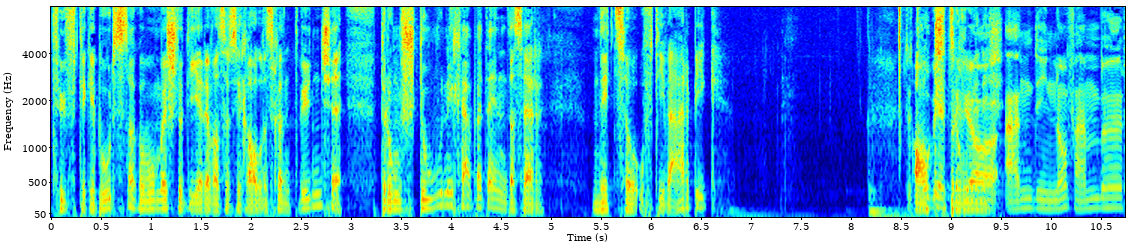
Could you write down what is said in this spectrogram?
fünften Geburtstag um studieren, was er sich alles könnte wünschen. Darum staune ich eben dann, dass er nicht so auf die Werbung der Tobi hat sich ja Ende November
